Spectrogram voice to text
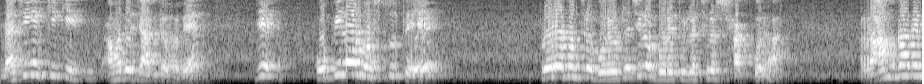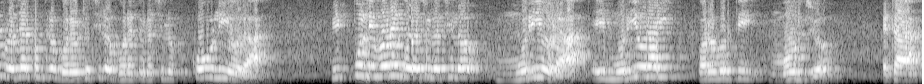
ম্যাচিং এ কি কি আমাদের জানতে হবে? যে কপিলা বস্তুতে প্রজাতন্ত্র গড়ে উঠেছিল, গড়ে তুলেছিল সাক্ষরা রামগ্রামে প্রজাতন্ত্র গড়ে উঠেছিল, গড়ে তুলেছিল কৌলীয়রা পিপ্পলিবনে গড়ে তুলেছিল মরীয়রা এই মরীয়রাই পরবর্তী মৌর্য। এটা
